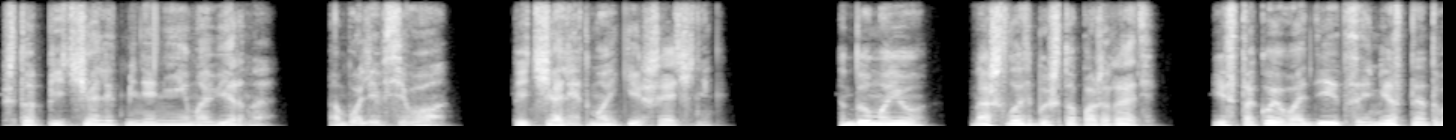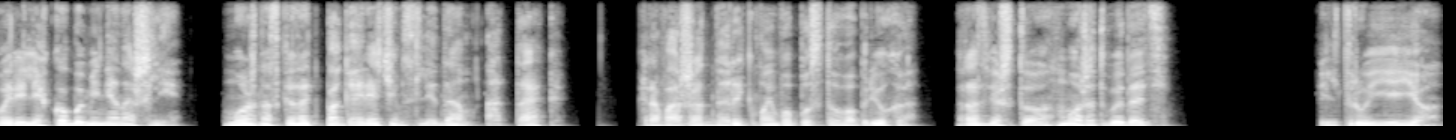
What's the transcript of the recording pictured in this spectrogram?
что печалит меня неимоверно, а более всего печалит мой кишечник. Думаю, нашлось бы что пожрать, и с такой водицей местные твари легко бы меня нашли, можно сказать, по горячим следам, а так... Кровожадный рык моего пустого брюха разве что может выдать... Фильтрую ее,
